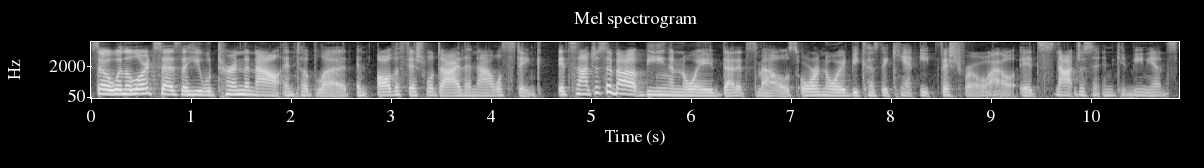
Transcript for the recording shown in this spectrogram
So when the Lord says that he will turn the Nile into blood and all the fish will die, the Nile will stink, it's not just about being annoyed that it smells or annoyed because they can't eat fish for a while. It's not just an inconvenience.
